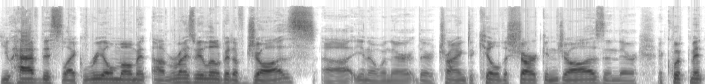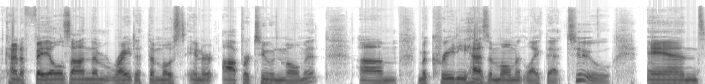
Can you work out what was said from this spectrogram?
you have this like real moment. Um, reminds me a little bit of Jaws. Uh, you know, when they're they're trying to kill the shark in Jaws, and their equipment kind of fails on them right at the most inner opportune moment. Um, MacReady has a moment like that too, and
